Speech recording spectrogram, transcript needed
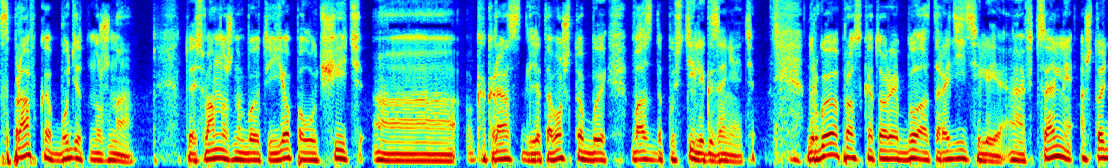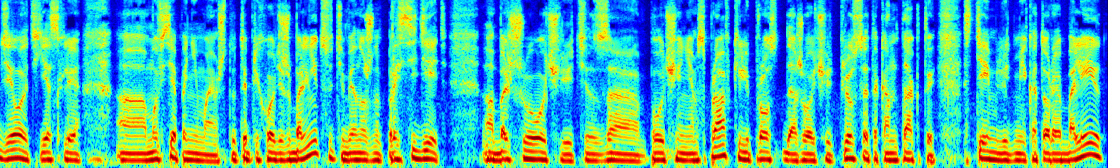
справка будет нужна. То есть вам нужно будет ее получить э, как раз для того, чтобы вас допустили к занятию. Другой вопрос, который был от родителей официальный, а что делать, если э, мы все понимаем, что ты приходишь в больницу, тебе нужно просидеть э, большую очередь за получением справки или просто даже очередь, плюс это контакты с теми людьми, которые болеют.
